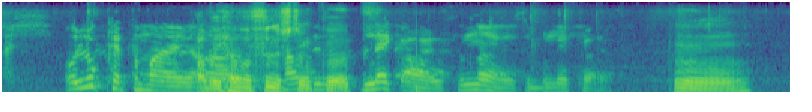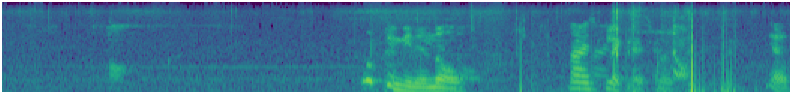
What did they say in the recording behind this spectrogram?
sich. Oh, look at my Aber ich eyes. habe eine uh, Viertelstunde How gehört. is it Black eyes. Hmm. Nice, black eyes. Hm. What do you mean no? Nice black eyes, man. No. Yes,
